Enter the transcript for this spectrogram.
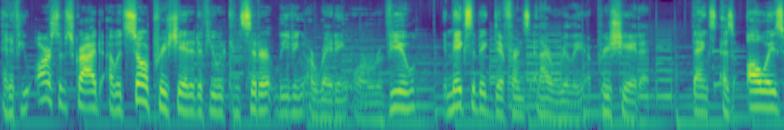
And if you are subscribed, I would so appreciate it if you would consider leaving a rating or a review. It makes a big difference, and I really appreciate it. Thanks as always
